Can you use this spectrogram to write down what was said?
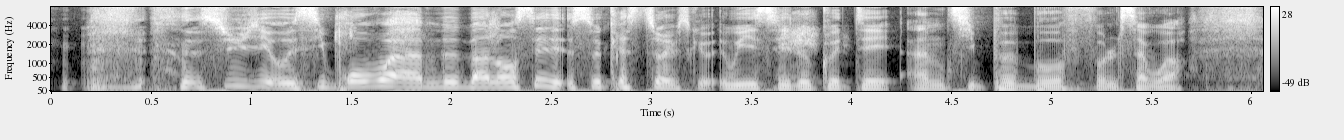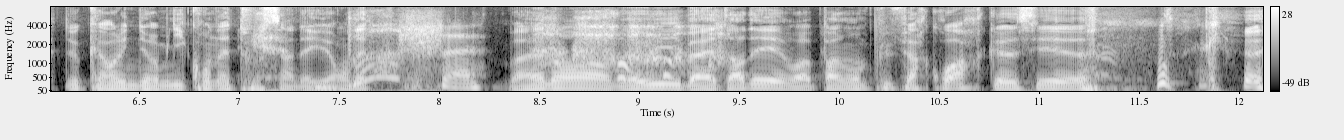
Sujet aussi pour à me balancer Secret Story Parce que oui, c'est le côté un petit peu beauf, faut le savoir, de Caroline Durmini qu'on a tous hein, d'ailleurs. Bof Bah non, bah oui, bah attendez, on va pas non plus faire croire que c'est. Euh,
